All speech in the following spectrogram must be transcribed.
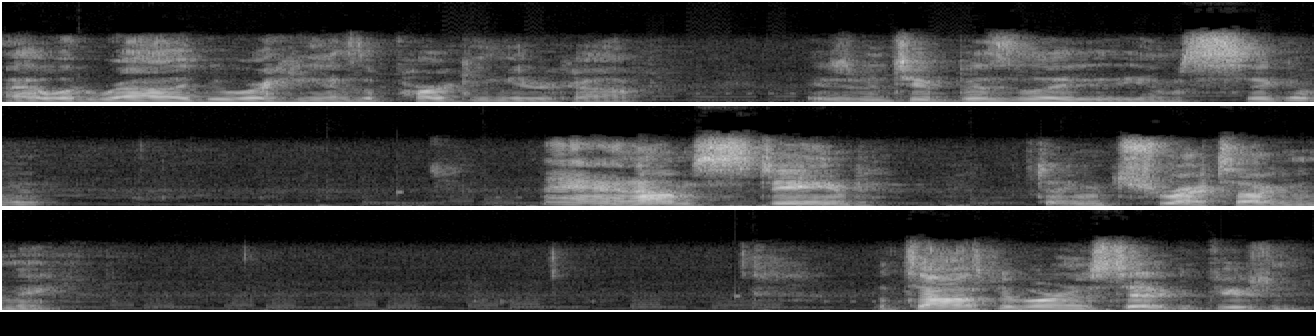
I would rather be working as a parking meter cop. It's been too busy lately. I'm sick of it. Man, I'm steamed. Don't even try talking to me. The townspeople are in a state of confusion.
